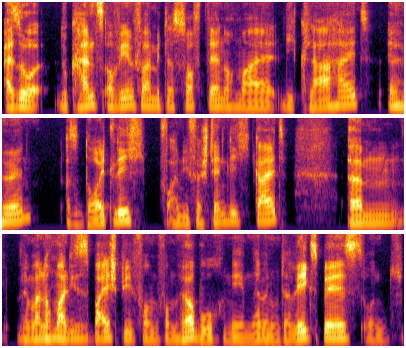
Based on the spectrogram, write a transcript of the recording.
Also du kannst auf jeden Fall mit der Software nochmal die Klarheit erhöhen, also deutlich, vor allem die Verständlichkeit. Ähm, wenn wir nochmal dieses Beispiel vom, vom Hörbuch nehmen, ne? wenn du unterwegs bist und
